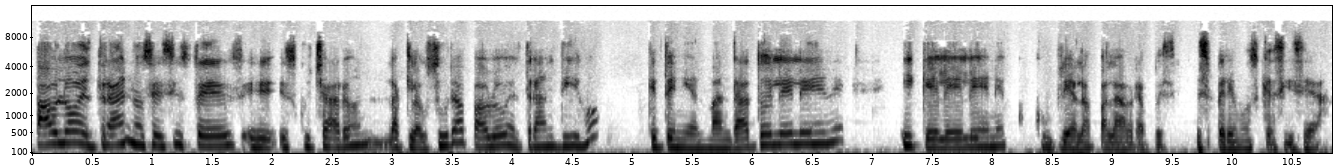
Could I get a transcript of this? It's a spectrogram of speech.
Pablo Beltrán, no sé si ustedes eh, escucharon la clausura, Pablo Beltrán dijo que tenía el mandato del ELN y que el ELN cumplía la palabra, pues esperemos que así sea.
